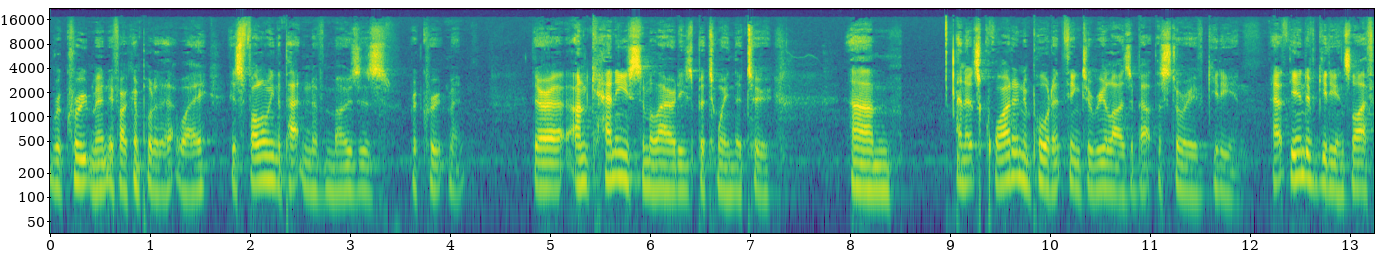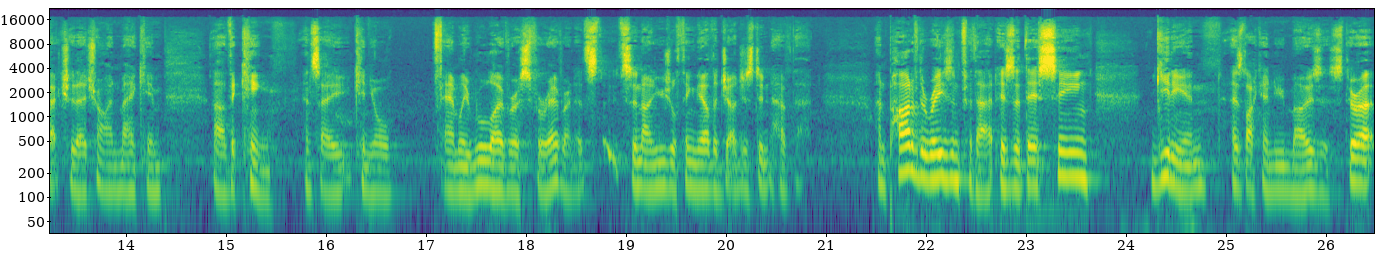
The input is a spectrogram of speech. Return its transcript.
recruitment, if I can put it that way, is following the pattern of Moses' recruitment. There are uncanny similarities between the two. Um, and it's quite an important thing to realize about the story of Gideon. At the end of Gideon's life, actually, they try and make him uh, the king and say, Can your family rule over us forever? And it's, it's an unusual thing. The other judges didn't have that. And part of the reason for that is that they're seeing Gideon as like a new Moses. There are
